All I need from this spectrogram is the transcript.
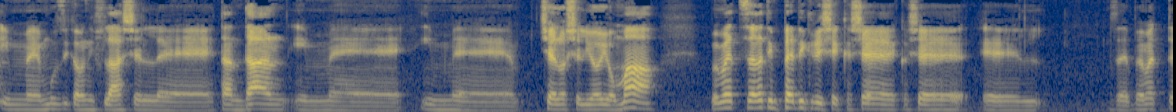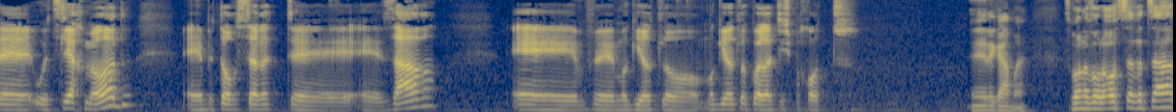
עם אה, מוזיקה נפלאה של אה, טן דן, עם, אה, עם צ'לו של יו יו מה, באמת סרט עם פדיגרי שקשה, קשה, זה באמת, הוא הצליח מאוד בתור סרט זר, ומגיעות לו, לו כל התשפחות. לגמרי. אז בואו נעבור לעוד סרט זר,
